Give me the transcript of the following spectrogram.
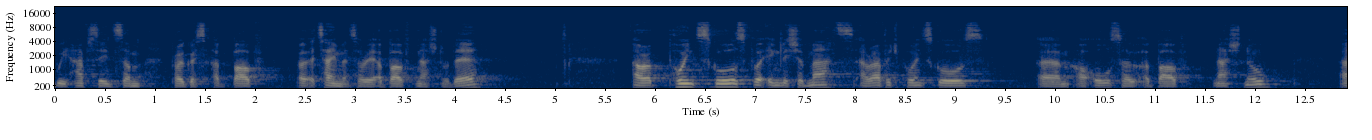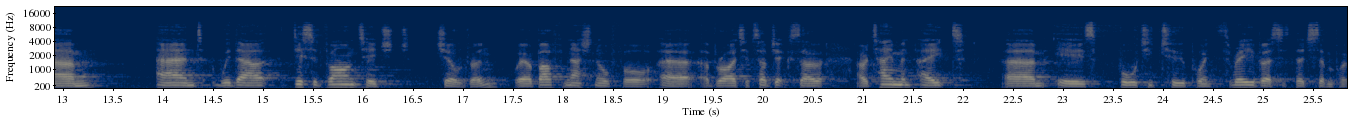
We have seen some progress above, uh, attainment, sorry, above national there. Our point scores for English and maths, our average point scores um, are also above national. Um, and with our disadvantaged children, we're above national for uh, a variety of subjects. So our attainment 8 um, is 42.3 versus 37.5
